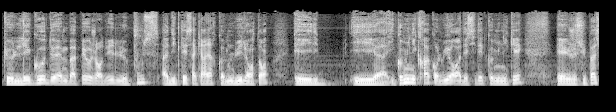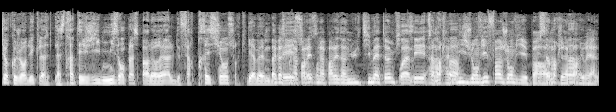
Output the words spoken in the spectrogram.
que l'ego de Mbappé aujourd'hui le pousse à dicter sa carrière comme lui l'entend. Et euh, il, communiquera quand lui aura décidé de communiquer. Et je suis pas sûr qu'aujourd'hui que la, stratégie mise en place par le Real de faire pression sur Kylian Mbappé. Parce qu'on a parlé, on a parlé d'un ultimatum fixé à, mi-janvier, fin janvier par ça marche de la part du Real.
